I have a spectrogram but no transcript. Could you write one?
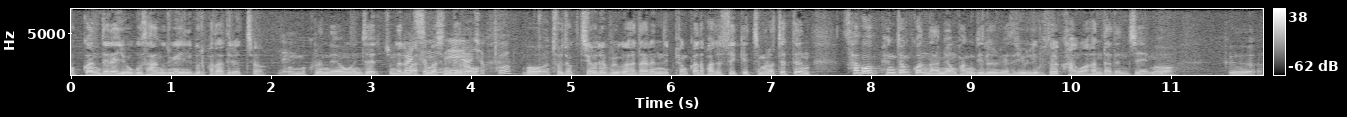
법관들의 요구 사항 중에 일부를 받아들였죠. 네. 뭐 그런 내용은 이제 좀 전에 말씀, 말씀하신 네, 대로 하셨고. 뭐 조적 지열에 불과하다는 평가도 받을 수 있겠지만 어쨌든 사법 행정권 남용 방지를 위해서 윤리부서를 강화한다든지 뭐그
